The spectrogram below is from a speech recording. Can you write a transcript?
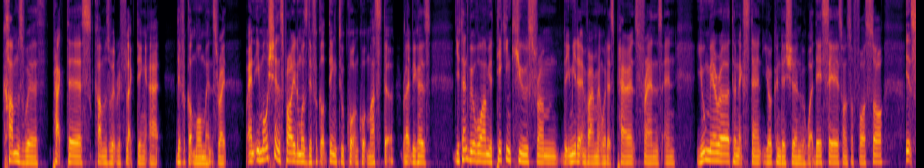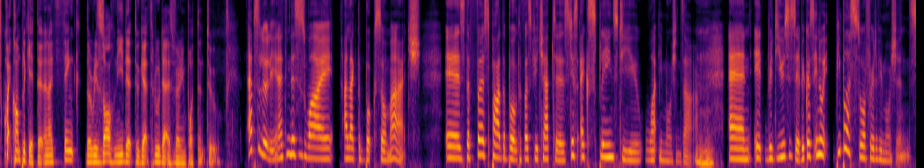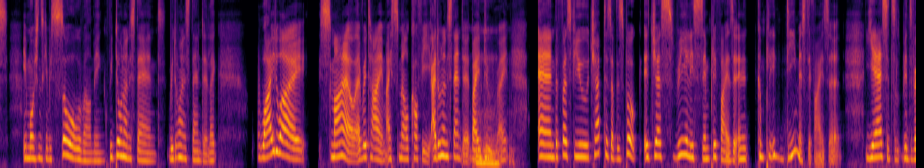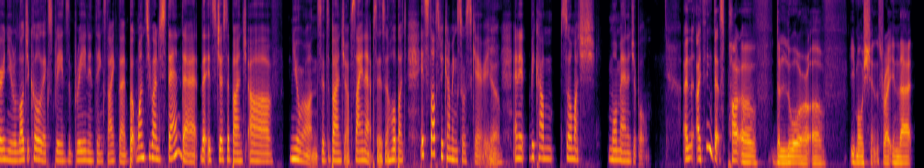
comes with practice, comes with reflecting at difficult moments, right? And emotion is probably the most difficult thing to quote unquote master, right? Because you tend to be overwhelmed. You're taking cues from the immediate environment, whether it's parents, friends, and you mirror to an extent your condition with what they say, so on and so forth. So it's quite complicated. And I think the resolve needed to get through that is very important too. Absolutely. And I think this is why I like the book so much. Is the first part of the book, the first few chapters, just explains to you what emotions are. Mm-hmm. And it reduces it because, you know, people are so afraid of emotions. Emotions can be so overwhelming. We don't understand. We don't understand it. Like, why do I smile every time I smell coffee? I don't understand it, but I do, mm-hmm. right? And the first few chapters of this book, it just really simplifies it and it completely demystifies it. Yes, it's it's very neurological, it explains the brain and things like that. But once you understand that, that it's just a bunch of neurons, it's a bunch of synapses, and a whole bunch, it stops becoming so scary. Yeah. And it become so much more manageable. And I think that's part of the lure of emotions, right? In that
